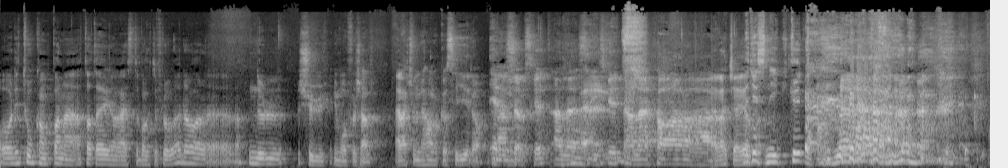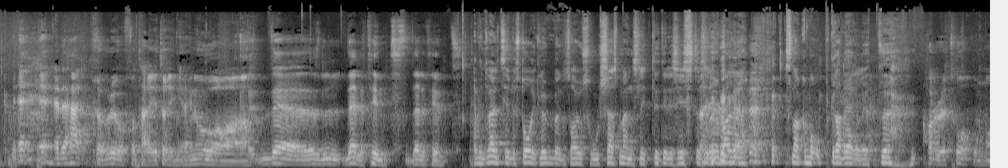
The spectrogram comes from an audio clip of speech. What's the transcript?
Og de to kampene etter at jeg har reist tilbake til Florø, da har det vært 0-7 i målforskjell. Jeg vet ikke om det har noe å si, da. Er det men- eller snikskryt, eller hva Jeg vet ikke, det er jeg, ikke snikskryt. i hvert fall. er, det her Prøver du å få Terje til å ringe deg nå? Og... det, det er litt hint. Det er litt hint. Eventuelt siden du står i klubben, så har jo Solskjærsmenn slitt litt i det siste. Så det er bare snakk om å oppgradere litt. Har du et håp om å,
